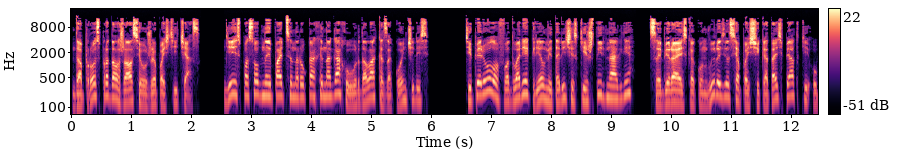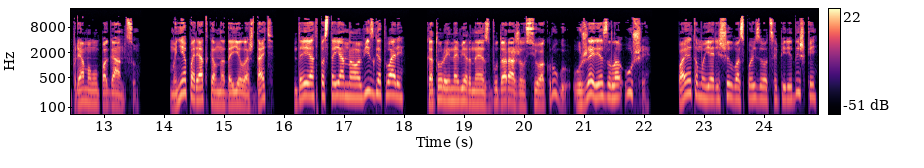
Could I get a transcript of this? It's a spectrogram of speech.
Допрос продолжался уже почти час. Дееспособные пальцы на руках и ногах у урдалака закончились. Теперь Олаф во дворе грел металлический штырь на огне, собираясь, как он выразился, пощекотать пятки упрямому поганцу. Мне порядком надоело ждать, да и от постоянного визга твари, который, наверное, взбудоражил всю округу, уже резало уши. Поэтому я решил воспользоваться передышкой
